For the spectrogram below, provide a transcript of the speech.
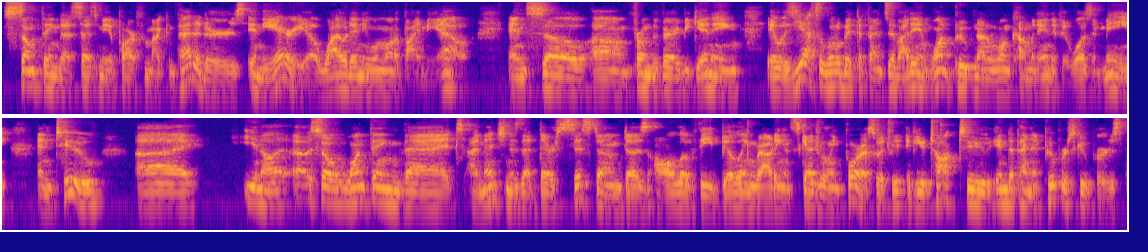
something that sets me apart from my competitors in the area, why would anyone want to buy me out? And so, um, from the very beginning, it was yes, a little bit defensive. I didn't want Poop 911 coming in if it wasn't me. And two, uh, you know, uh, so one thing that I mentioned is that their system does all of the billing, routing, and scheduling for us. Which, if you talk to independent pooper scoopers,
